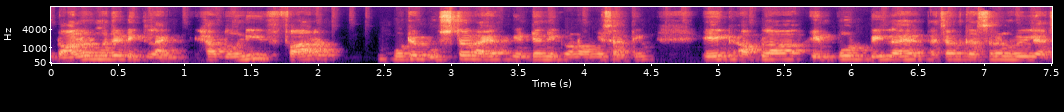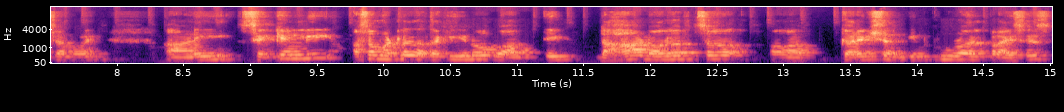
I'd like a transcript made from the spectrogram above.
डॉलरमध्ये डिक्लाईन ह्या दोन्ही फार मोठे बुस्टर आहेत इंडियन इकॉनॉमीसाठी एक आपला इम्पोर्ट बिल आहे त्याच्यात घसरण होईल याच्यामुळे. आणि सेकंडली असं म्हटलं जातं की यु नो एक दहा डॉलरचं correction in crude oil prices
